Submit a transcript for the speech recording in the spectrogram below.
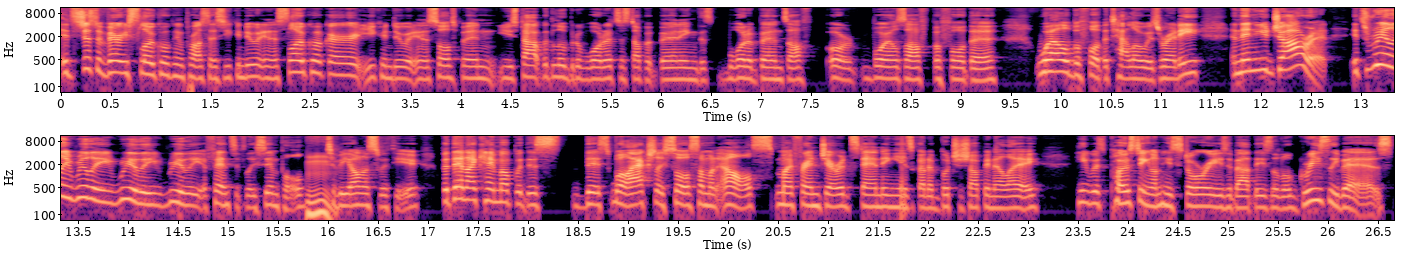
it's just a very slow cooking process. You can do it in a slow cooker. You can do it in a saucepan. You start with a little bit of water to stop it burning. This water burns off or boils off before the well before the tallow is ready, and then you jar it. It's really, really, really, really offensively simple, Mm. to be honest with you. But then I came up with this. This well, I actually saw someone else. My friend Jered Standing. He's got a butcher shop in LA. He was posting on his stories about these little grizzly bears.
